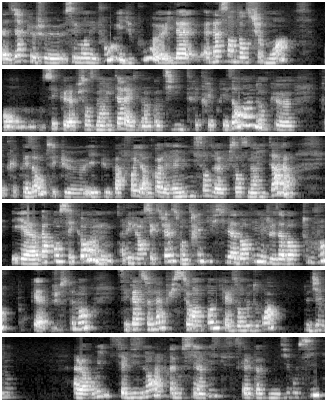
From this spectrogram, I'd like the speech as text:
c'est-à-dire que c'est mon époux et du coup, euh, il a un ascendant sur moi. On sait que la puissance maritale a été dans le code civil très très présent, hein, donc euh, très très présente et que, et que parfois il y a encore les réminiscences de la puissance maritale. Et euh, par conséquent, les violences sexuelles sont très difficiles à aborder, mais je les aborde toujours pour que justement ces personnes-là puissent se rendre compte qu'elles ont le droit de dire non. Alors oui, si elles disent non, elles prennent aussi un risque, c'est ce qu'elles peuvent me dire aussi,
